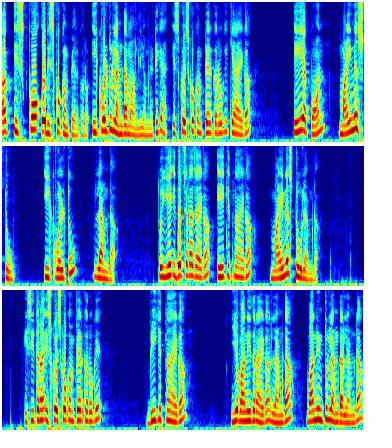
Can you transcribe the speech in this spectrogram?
अब इसको और इसको कंपेयर करो। इक्वल टू लेमडा मान लिया हमने, ठीक है? इसको इसको कंपेयर करोगे क्या आएगा? A upon minus two equal to lambda तो ये इधर चला जाएगा। ए कितना आएगा? माइनस टू लेमडा इसी तरह इसको इसको कंपेयर करोगे। बी कितना आएगा? ये वन इधर आएगा lambda one into lambda lambda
